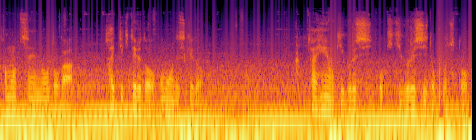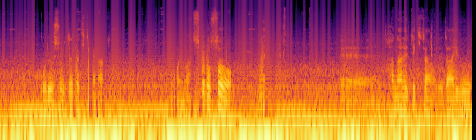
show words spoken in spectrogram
う貨物船の音が入ってきてると思うんですけど大変お聞き苦しいお聞き苦しいところちょっとご了承いただきたいなと思います。そろそろね、えー、離れてきたのでだいぶ、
